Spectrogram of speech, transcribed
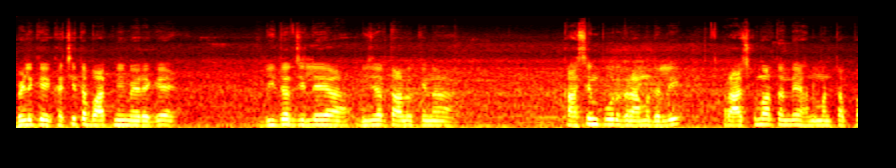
ಬೆಳಿಗ್ಗೆ ಖಚಿತ ಬಾತ್ಮಿ ಮೇರೆಗೆ ಬೀದರ್ ಜಿಲ್ಲೆಯ ಬೀದರ್ ತಾಲೂಕಿನ ಕಾಸಿಂಪುರ್ ಗ್ರಾಮದಲ್ಲಿ ರಾಜ್ಕುಮಾರ್ ತಂದೆ ಹನುಮಂತಪ್ಪ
